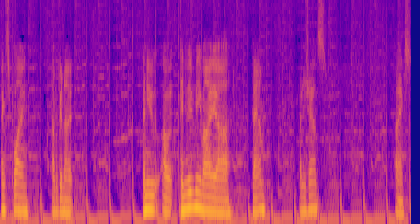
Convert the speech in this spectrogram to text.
Thanks for playing. Have a good night. Can you, oh, can you leave me my, uh, TAM? Any chance? Thanks.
